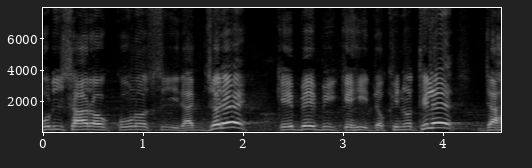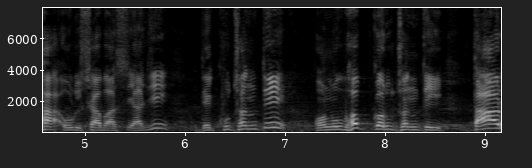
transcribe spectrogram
ଓଡ଼ିଶାର କୌଣସି ରାଜ୍ୟରେ କେବେ ବି କେହି ଦେଖିନଥିଲେ ଯାହା ଓଡ଼ିଶାବାସୀ ଆଜି ଦେଖୁଛନ୍ତି ଅନୁଭବ କରୁଛନ୍ତି ତାର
